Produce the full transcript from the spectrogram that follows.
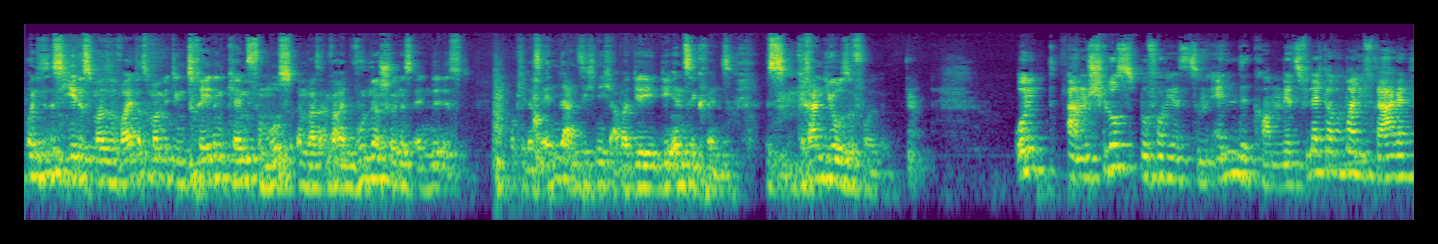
Und es ist jedes Mal so weit, dass man mit den Tränen kämpfen muss, was einfach ein wunderschönes Ende ist. Okay, das Ende an sich nicht, aber die, die Endsequenz. Ist eine grandiose Folge. Und am Schluss, bevor wir jetzt zum Ende kommen, jetzt vielleicht auch nochmal die Frage,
